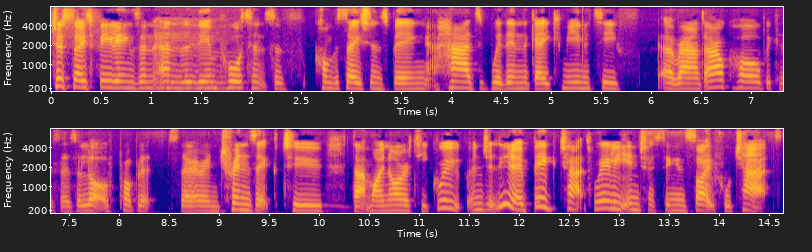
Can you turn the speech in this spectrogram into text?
just those feelings and, and the, the importance of conversations being had within the gay community around alcohol because there's a lot of problems that are intrinsic to that minority group and you know big chats really interesting insightful chats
